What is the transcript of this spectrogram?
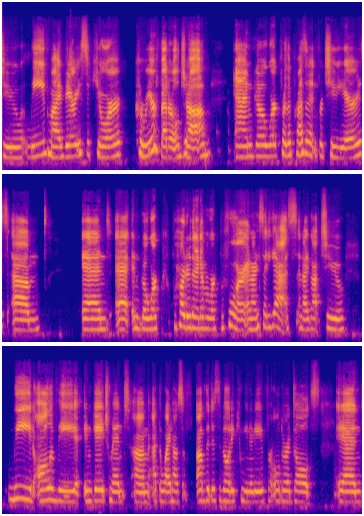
to leave my very secure career federal job and go work for the president for two years um, and uh, and go work harder than I'd ever worked before. And I said yes, and I got to lead all of the engagement um, at the White House of, of, the disability community for older adults, and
